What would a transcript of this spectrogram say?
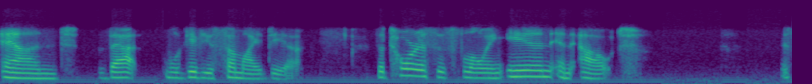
and that will give you some idea the torus is flowing in and out. It's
